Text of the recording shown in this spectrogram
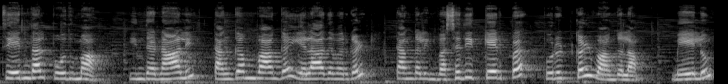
சேர்ந்தால் போதுமா? இந்த நாளில் தங்கம் வாங்க இயலாதவர்கள் தங்களின் வசதிக்கேற்ப பொருட்கள் வாங்கலாம். மேலும்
